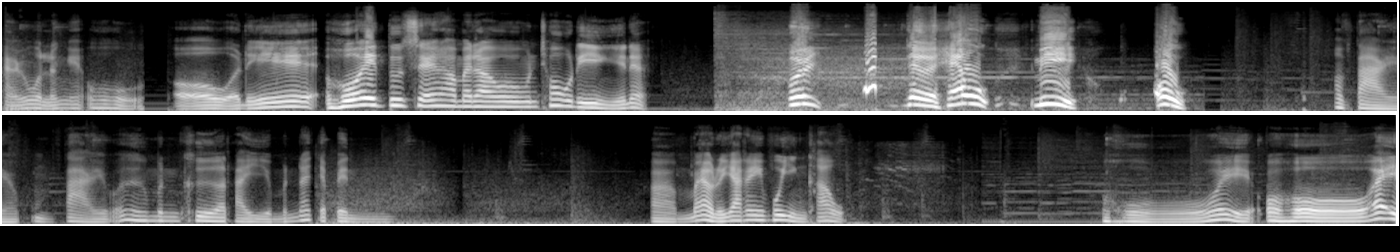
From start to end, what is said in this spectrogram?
หายไปหมดแล้วไง โอ้ โหโอ้วันนี้เฮ้ยตูเซทำไมเรามันโชคดีอย่างงี้เนี่ยเฮ้ยเดอ hell นี่ โอ้เอาตายอะผมตายเออมันคืออะไรอะมันน่าจะเป็นอ่าไม่อนุญาตให้ผู้หญิงเข้า โอ้โหยโอ้โหเอ้ย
